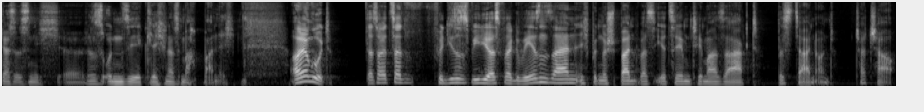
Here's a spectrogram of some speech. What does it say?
Das ist nicht, äh, das ist unsäglich und das macht man nicht. Aber gut, das soll es dann für dieses Video erstmal gewesen sein. Ich bin gespannt, was ihr zu dem Thema sagt. Bis dann und ciao, ciao.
